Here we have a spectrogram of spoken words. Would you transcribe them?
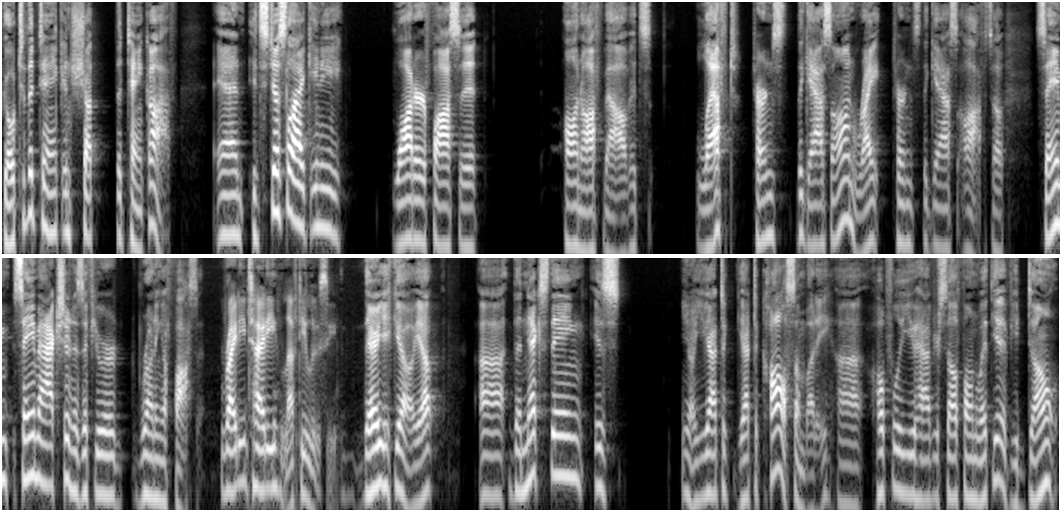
go to the tank and shut the tank off. And it's just like any water faucet on off valve. It's left turns the gas on, right turns the gas off. So same same action as if you were running a faucet. Righty tighty, lefty loosey. There you go. Yep. Uh, the next thing is you know you got to you got to call somebody. Uh, hopefully you have your cell phone with you. If you don't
